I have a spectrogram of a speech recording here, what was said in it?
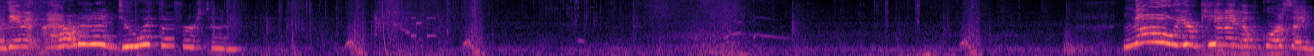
God damn it! How did I do it the first time? No, you're kidding. Of course, I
